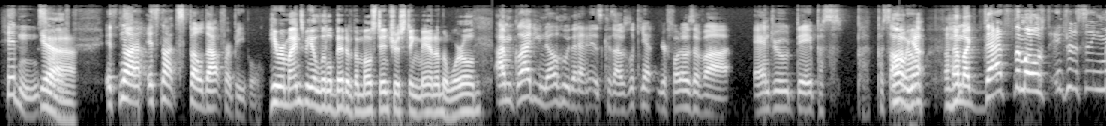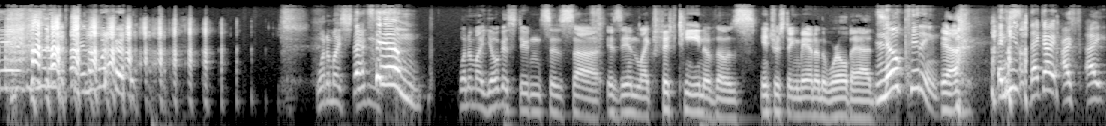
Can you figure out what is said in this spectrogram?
hidden. Sort yeah. of. It's not it's not spelled out for people. He reminds me a little bit of the most interesting man in the world. I'm glad you know who that is because I was looking at your photos of uh, Andrew De Pas- Pisano. Oh, yeah. And I'm like, that's the most interesting man in the, in the world. One of my students. That's him. one of my yoga students is uh, is in like 15 of those interesting man in the world ads. No kidding. Yeah. And he's that guy. I, I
